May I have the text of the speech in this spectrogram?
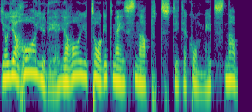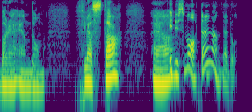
Ja, jag har ju det. Jag har ju tagit mig snabbt dit jag kommit, snabbare än de flesta. Eh, är du smartare än andra då?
